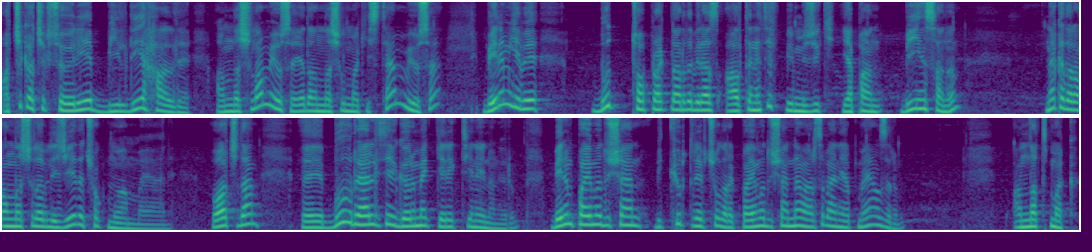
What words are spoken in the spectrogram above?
açık açık söyleyebildiği halde anlaşılamıyorsa ya da anlaşılmak istenmiyorsa benim gibi bu topraklarda biraz alternatif bir müzik yapan bir insanın ne kadar anlaşılabileceği de çok muamma yani. O açıdan e, bu realiteyi görmek gerektiğine inanıyorum. Benim payıma düşen bir Kürt rapçi olarak payıma düşen ne varsa ben yapmaya hazırım. Anlatmak,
